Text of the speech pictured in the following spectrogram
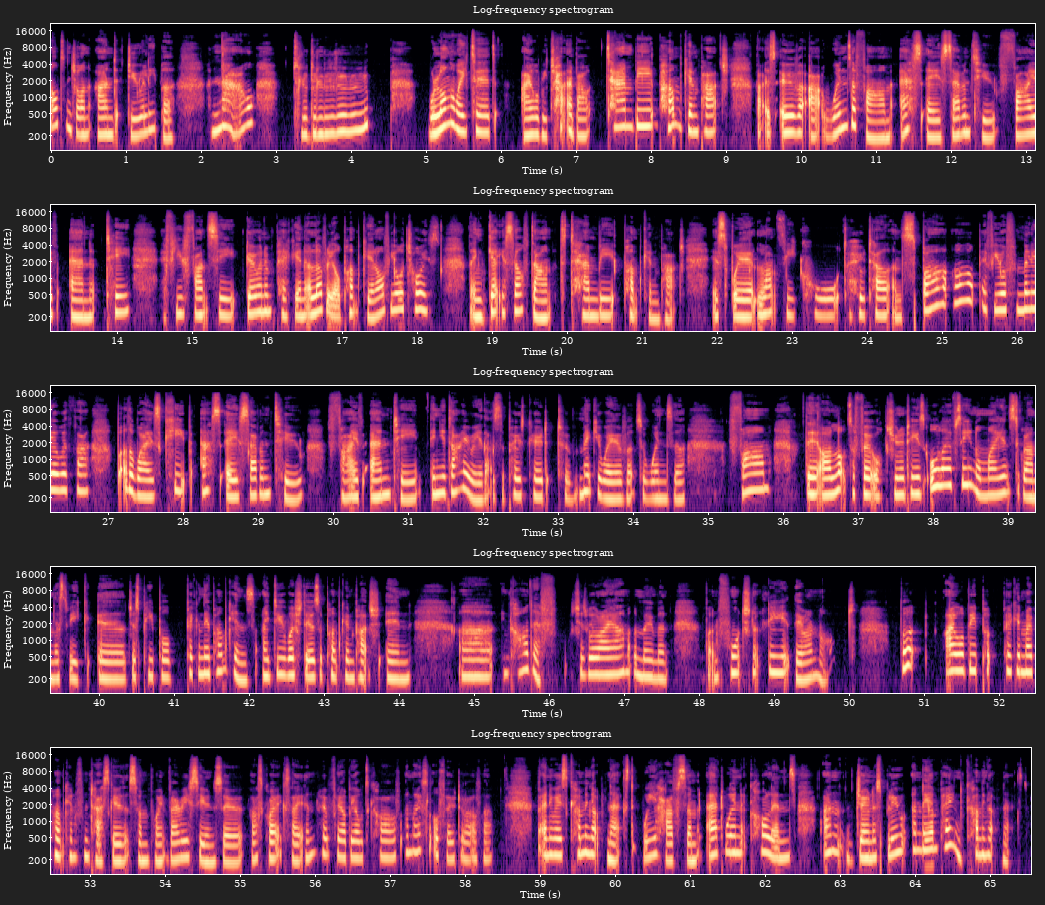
Elton John and Dua Lipa. And now, long awaited, I will be chatting about Tenby Pumpkin Patch that is over at Windsor Farm SA725NT. If you fancy going and picking a lovely old pumpkin of your choice, then get yourself down to Tenby Pumpkin Patch. It's where Lamphey Court Hotel and Spa are, if you are familiar with that, but otherwise keep SA725NT in your diary. That's the postcode to make your way over to Windsor farm. There are lots of photo opportunities. All I've seen on my Instagram this week are just people picking their pumpkins. I do wish there was a pumpkin patch in uh, in Cardiff, which is where I am at the moment, but unfortunately there are not. But I will be p- picking my pumpkin from Tesco's at some point very soon, so that's quite exciting. Hopefully, I'll be able to carve a nice little photo out of that. But, anyways, coming up next, we have some Edwyn Collins and Jonas Blue and Liam Payne coming up next.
